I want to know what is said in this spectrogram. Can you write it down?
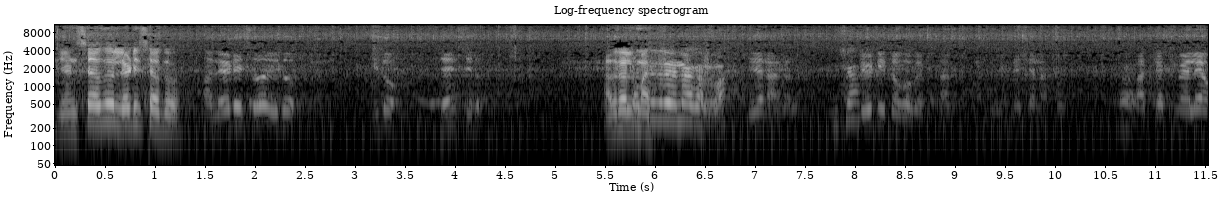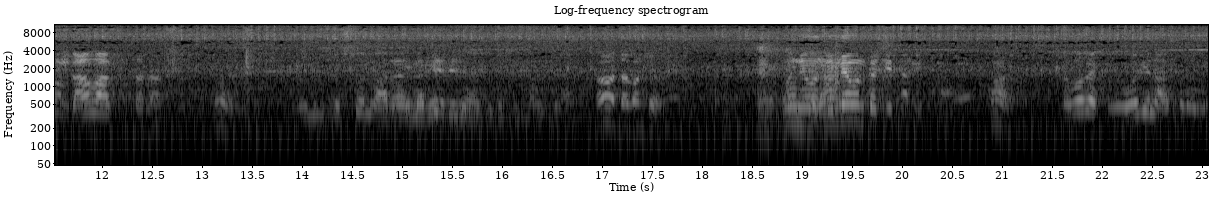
ಜೆಂಟ್ಸ್ ಯಾವುದು ಲೇಡೀಸ್ ಯಾವುದು? ಲೇಡೀಸು ಇದು ಇದು ಜೆಂಟ್ಸ್ ಇದು. ಅದರಲ್ಲಿ ಏನಾಗಲ್ವಾ? ಏನಾಗಲ್ಲ. ಟಿ ತಗೋಬೇಕು ಸರ್. ಒಂದು ಹಾಕ್ಬೇಕು. ಅದು ಕೆಟ್ಟ ಮೇಲೆ ಒಂದು ಗಾವ ಆಗ್ತದ ಹಾಂ. ತಗೊಂತೇವೆ. ಮೊನ್ನೆ ಒಂದು ನಿನ್ನೆ ಒಂದು ಕಚ್ಚಿತ್ತು ನನಗೆ ತಗೋಬೇಕು ನೀವು ಹೋಗಿಲ್ಲ ಹಾಸ್ಪಿಟಲ್ಗೆ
